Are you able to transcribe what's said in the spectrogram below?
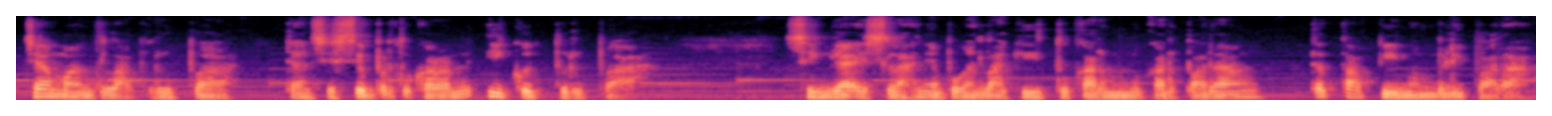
Zaman telah berubah dan sistem pertukaran ikut berubah. Sehingga istilahnya bukan lagi tukar menukar barang, tetapi membeli barang.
